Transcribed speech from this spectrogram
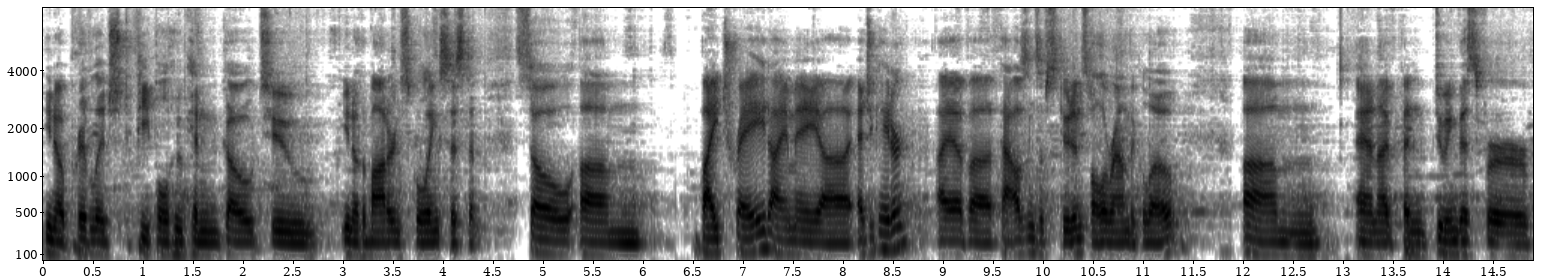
you know privileged people who can go to you know the modern schooling system. So um, by trade, I'm a uh, educator. I have uh, thousands of students all around the globe, um, and I've been doing this for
